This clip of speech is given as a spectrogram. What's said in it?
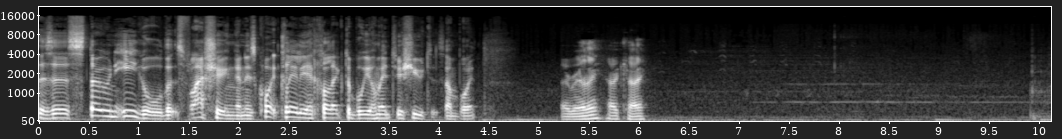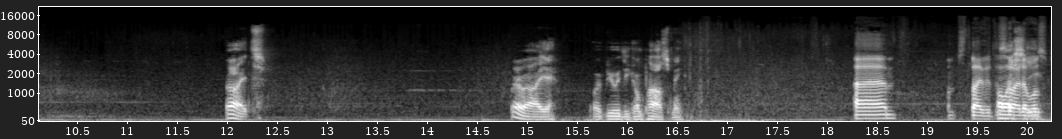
there's a stone eagle that's flashing and is quite clearly a collectible you're meant to shoot at some point. Oh, really? Okay. Right. Where are you? Or have you already gone past me? Um, I'm still over the Oh, side I see. was.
